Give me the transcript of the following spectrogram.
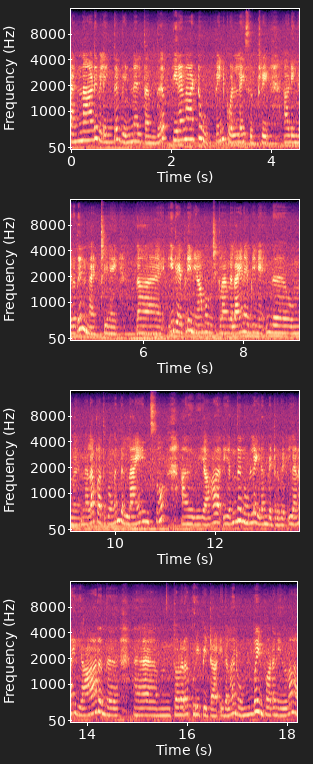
தன்னாடு விளைந்த வெண்ணெல் தந்து பிறநாட்டு உப்பின் கொள்ளை சுற்றி அப்படிங்கிறது நற்றினை. இதை எப்படி ஞாபகம் வச்சுக்கலாம்? இந்த லைனை எப்படி இந்த நல்லா பார்த்துக்கோங்க. இந்த லைன்ஸும் அது யார் எந்த நூலில் இடம்பெற்றது? இல்லைன்னா யார் அந்த தொடரை குறிப்பிட்டா? இதெல்லாம் ரொம்ப இம்பார்ட்டன்ட் இதுதான்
